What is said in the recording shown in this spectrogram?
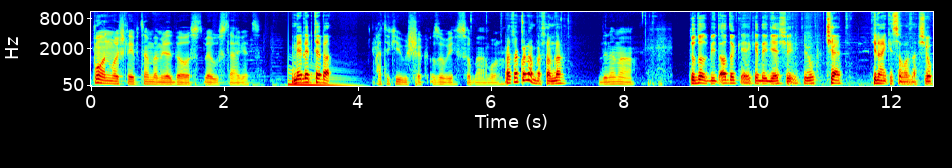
Pont most léptem be, mire beoszt, beúsztálgetsz. Miért léptél be? Hát, hogy kiussak az ovi szobából. Hát akkor nem veszem le. De nem áll. Tudod mit? Adok neked egy esélyt, jó? Chat. Csináljunk egy szavazást, jó?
